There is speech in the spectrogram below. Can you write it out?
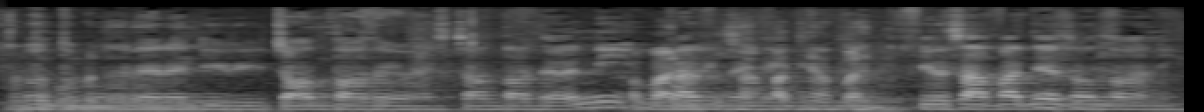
untuk, untuk pembenaran diri. Contoh tuh mas, contoh tuh. Ini Apa paling filsafatnya banyak. apa nih? Filsafatnya contoh nih.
